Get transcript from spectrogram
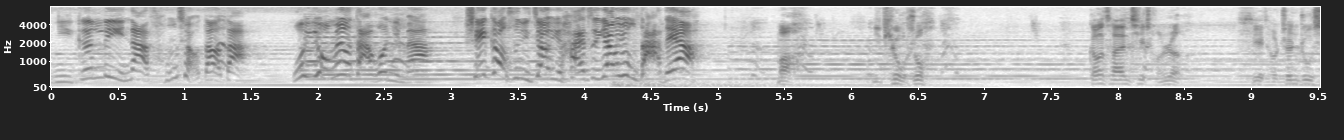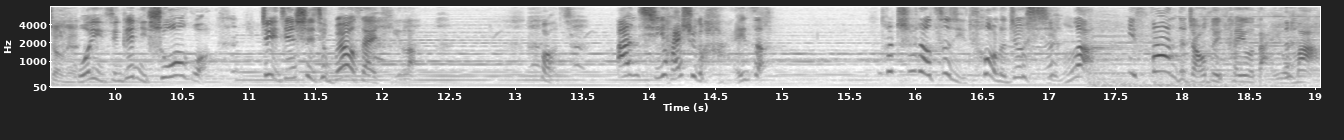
你跟丽娜从小到大，我有没有打过你们啊？谁告诉你教育孩子要用打的呀？妈，你听我说，刚才安琪承认了，那条珍珠项链。我已经跟你说过，这件事情不要再提了。况且安琪还是个孩子，她知道自己错了就行了，你犯得着对她又打又骂吗？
